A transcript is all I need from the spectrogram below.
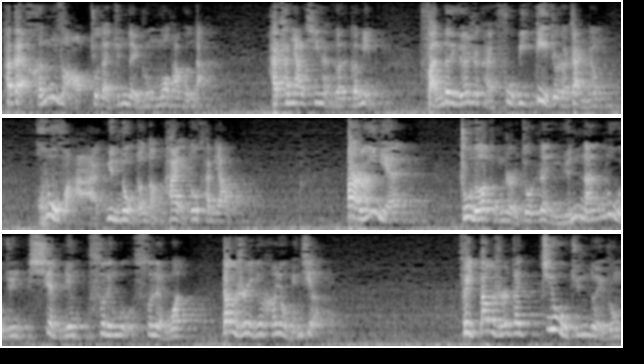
他在很早就在军队中摸爬滚打，还参加了辛亥革革命，反对袁世凯复辟帝制的战争、护法运动等等，他也都参加了。二一年，朱德同志就任云南陆军宪兵司令部司令官，当时已经很有名气了。所以当时在旧军队中。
